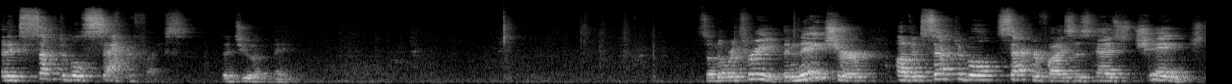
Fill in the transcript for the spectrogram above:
an acceptable sacrifice that you have made. So, number three, the nature of acceptable sacrifices has changed.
